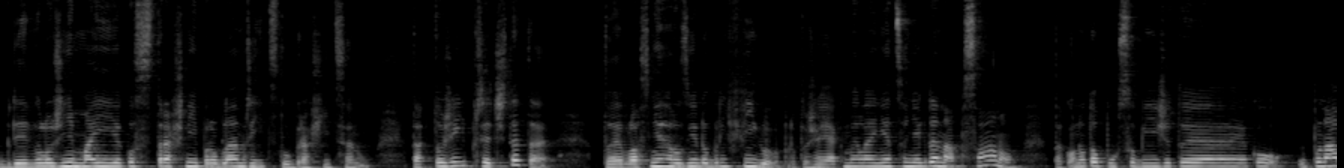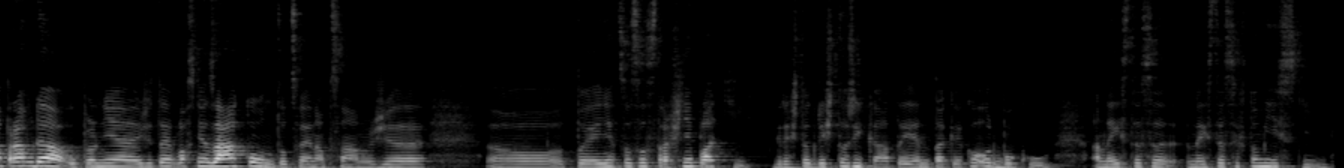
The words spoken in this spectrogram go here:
kdy vyloženě mají jako strašný problém říct tu dražší cenu. Tak to, že ji přečtete, to je vlastně hrozně dobrý fígl, protože jakmile je něco někde napsáno, tak ono to působí, že to je jako úplná pravda, úplně, že to je vlastně zákon, to, co je napsáno, že uh, to je něco, co strašně platí. Když to, když to říkáte jen tak jako od boku a nejste, se, nejste si v tom jistí,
